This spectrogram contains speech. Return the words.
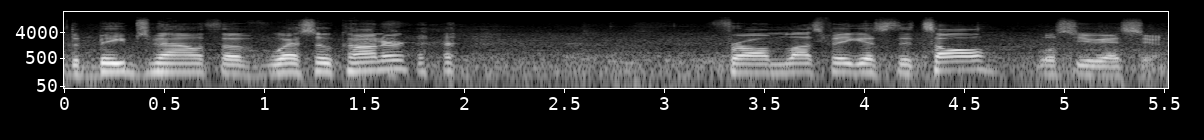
the babe's mouth of Wes O'Connor. from Las Vegas, that's all. We'll see you guys soon.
